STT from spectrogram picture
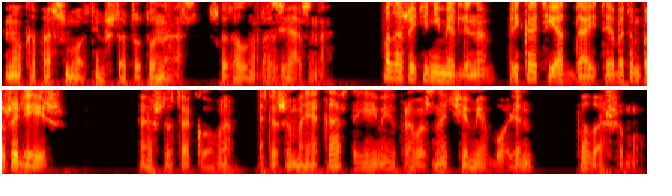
«Ну-ка посмотрим, что тут у нас», — сказал он развязанно. «Положите немедленно. Прекрати, отдай, ты об этом пожалеешь». «А что такого? Это же моя карта, я имею право знать, чем я болен. По-вашему».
